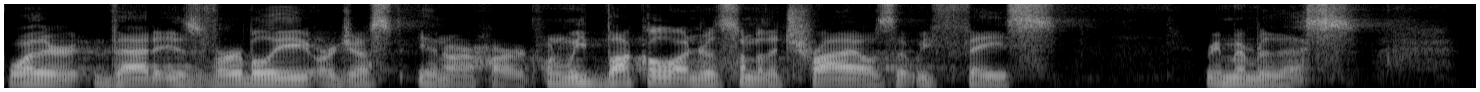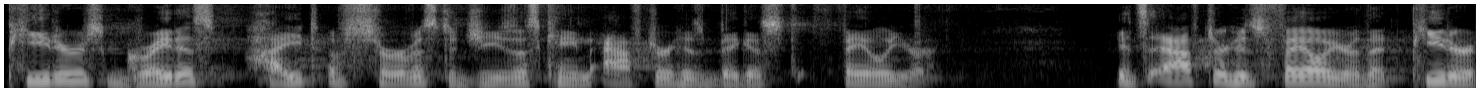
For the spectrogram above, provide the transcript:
whether that is verbally or just in our heart. When we buckle under some of the trials that we face, remember this Peter's greatest height of service to Jesus came after his biggest failure. It's after his failure that Peter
